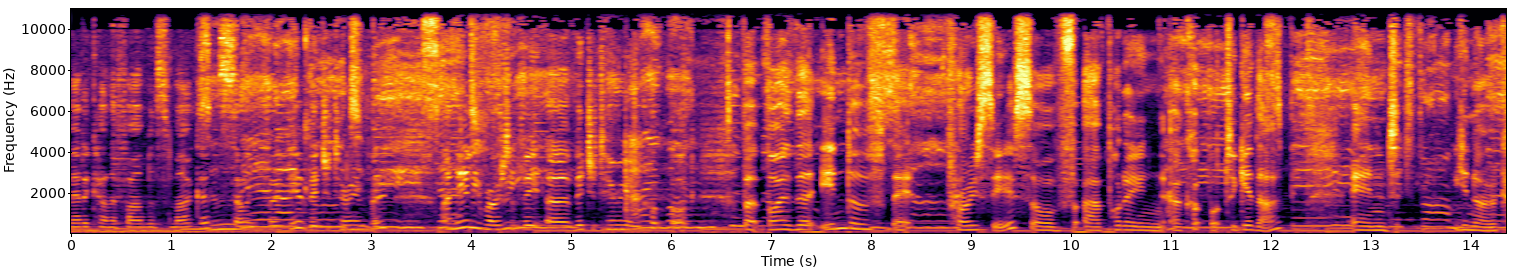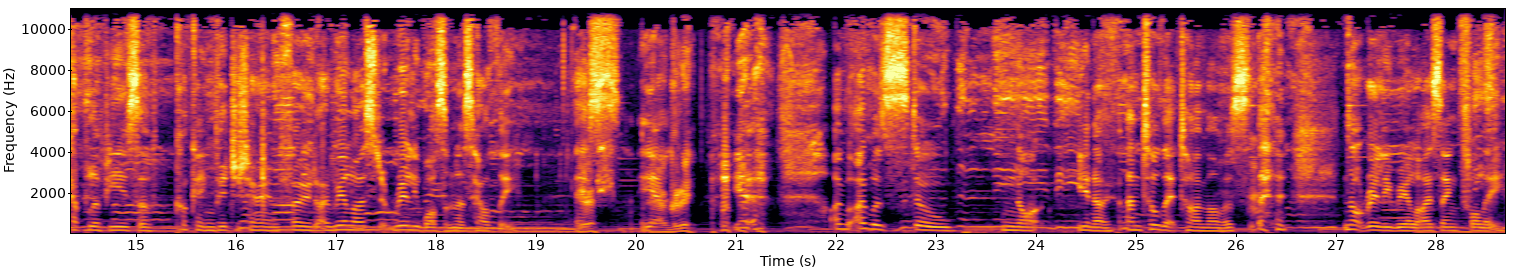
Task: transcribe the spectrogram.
Matakana Farmers Market, selling food there, vegetarian food. I nearly wrote a, ve- a vegetarian cookbook, but by the end of that process of uh, putting a cookbook together, and you know a couple of years of cooking vegetarian food, I realised it really wasn't as healthy. Yes, as, I agree. yeah, I, I was still not, you know, until that time I was not really realising fully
